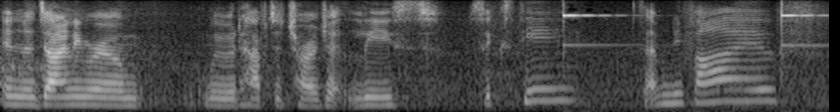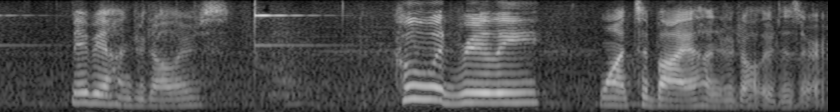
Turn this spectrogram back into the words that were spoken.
In the dining room, we would have to charge at least 60, 75, maybe $100. Who would really want to buy a $100 dessert?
